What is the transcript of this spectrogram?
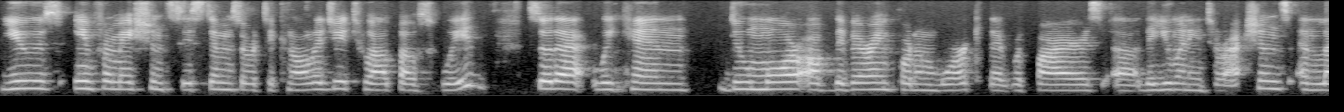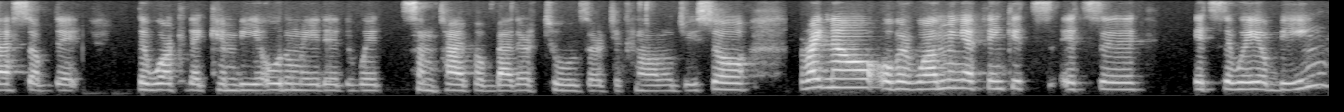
use information systems or technology to help us with so that we can do more of the very important work that requires uh, the human interactions and less of the the work that can be automated with some type of better tools or technology. So right now overwhelming i think it's it's a it's the way of being.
